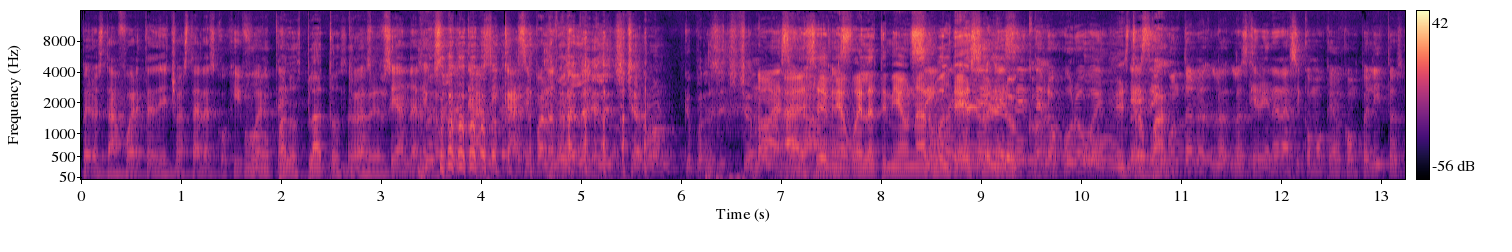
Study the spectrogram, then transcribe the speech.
pero está fuerte. De hecho, hasta la escogí Como fuerte. para los platos, a ver. Sí, ándale. No como- casi, casi para los No, platos. el chicharrón, que parece chicharrón. No, ese Ah, no, ese, mi es- abuela tenía un árbol de eso, ese, ese loco. te lo juro, güey. Oh, ese junto lo- lo- los que vienen así como que con pelitos.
